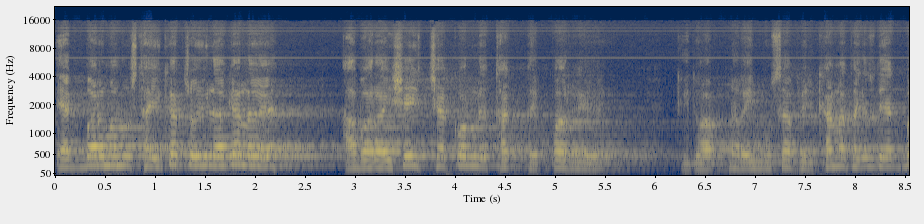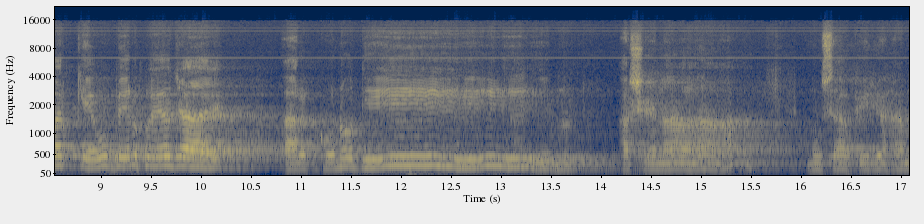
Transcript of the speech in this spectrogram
একবার মানুষ থাইকা চইলা গেলে আবার আইসে ইচ্ছা করলে থাকতে পারে। কিন্তু আপনার এই মুসাফিরখানা থেকে যদি একবার কেউ বের হয়ে যায়, আর কোনো দিন আসে না। মুসাফির হাম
